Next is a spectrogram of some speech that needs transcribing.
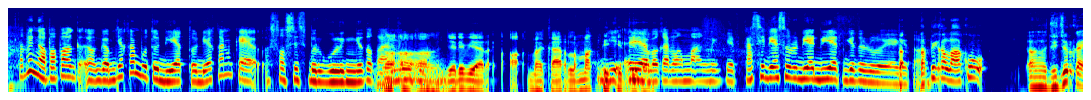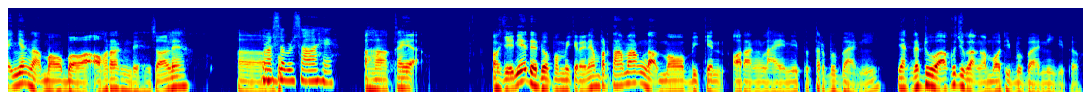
tapi nggak apa-apa gamja kan butuh diet tuh dia kan kayak sosis berguling gitu kan Oh, oh, oh. Jadi biar oh, bakar lemak dikit iya gitu. bakar lemak dikit kasih dia suruh dia diet gitu dulu ya Ta- gitu Tapi kalau aku eh, jujur kayaknya nggak mau bawa orang deh, soalnya eh, merasa bersalah ya eh, kayak Oke ini ada dua pemikiran. Yang pertama aku nggak mau bikin orang lain itu terbebani. Yang kedua aku juga nggak mau dibebani gitu.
